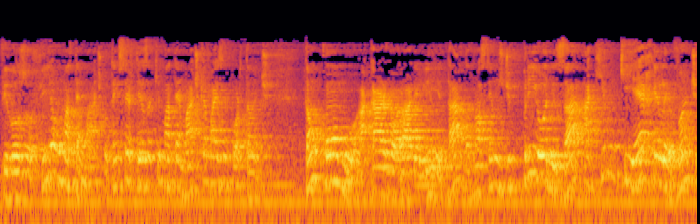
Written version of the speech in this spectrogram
filosofia ou matemática? Eu tenho certeza que matemática é mais importante. Então, como a carga horária é limitada, nós temos de priorizar aquilo que é relevante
